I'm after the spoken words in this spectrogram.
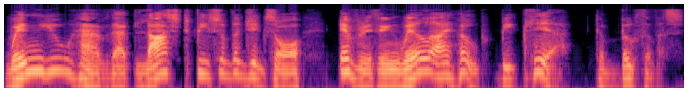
"When you have that last piece of the jigsaw, everything will, I hope, be clear to both of us.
